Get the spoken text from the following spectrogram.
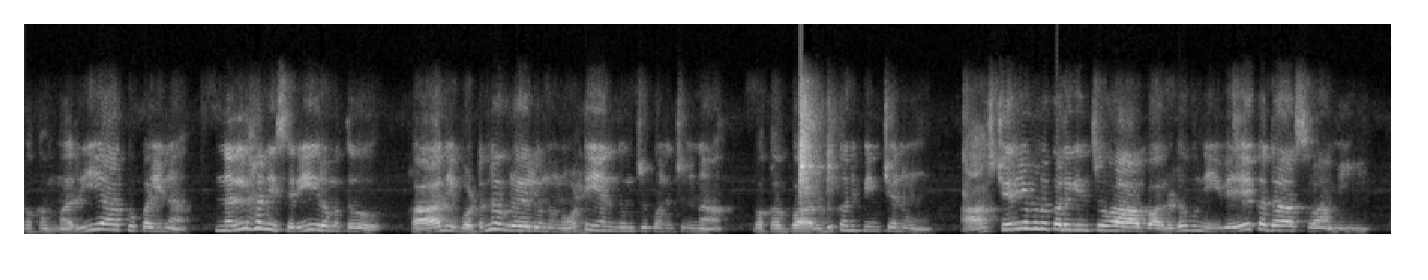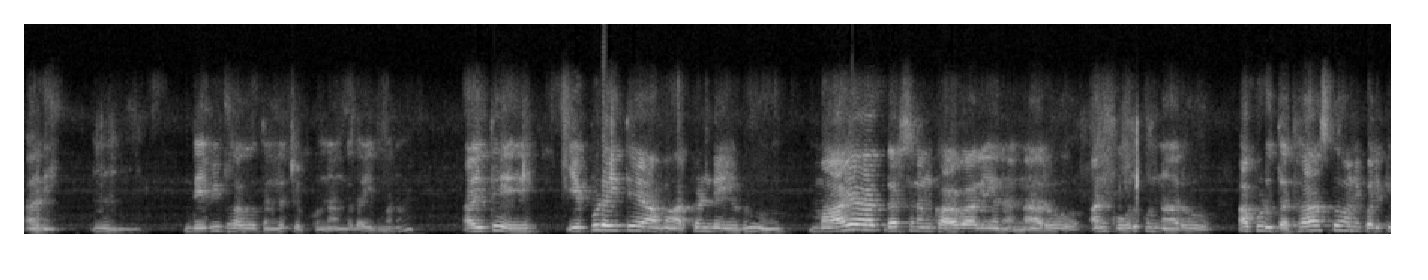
ఒక మరీ ఆకుపైన నల్లని శరీరముతో కాలి బొటన వ్రేలును నోటి ఎందుంచుకొనుచున్న ఒక బాలుడు కనిపించెను. ఆశ్చర్యమును కలిగించు ఆ బాలుడు నీవే కదా స్వామి అని. దేవి భాగవతంలో చెప్పుకున్నాం కదా ఇది మనం. అయితే ఎప్పుడైతే ఆ మార్కండేయుడు మాయా దర్శనం కావాలి అని అన్నారు అని కోరుకున్నారు అప్పుడు తథాస్తు అని పలికి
